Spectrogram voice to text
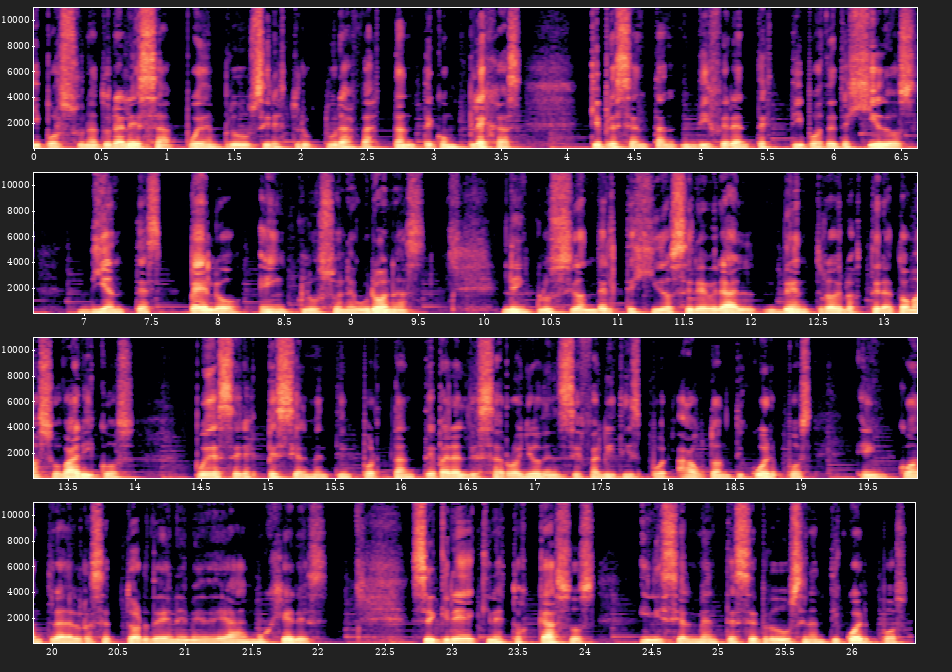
y por su naturaleza pueden producir estructuras bastante complejas que presentan diferentes tipos de tejidos, dientes, pelo e incluso neuronas. La inclusión del tejido cerebral dentro de los teratomas ováricos puede ser especialmente importante para el desarrollo de encefalitis por autoanticuerpos en contra del receptor de NMDA en mujeres. Se cree que en estos casos inicialmente se producen anticuerpos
